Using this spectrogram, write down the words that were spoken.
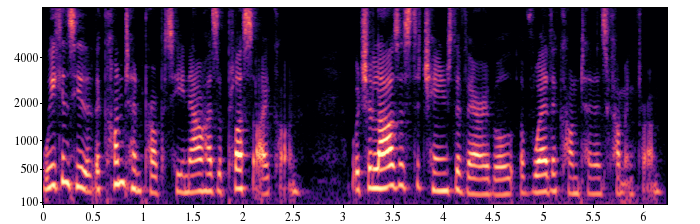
we can see that the content property now has a plus icon, which allows us to change the variable of where the content is coming from.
